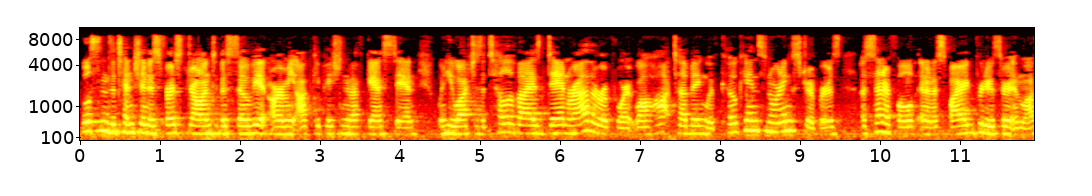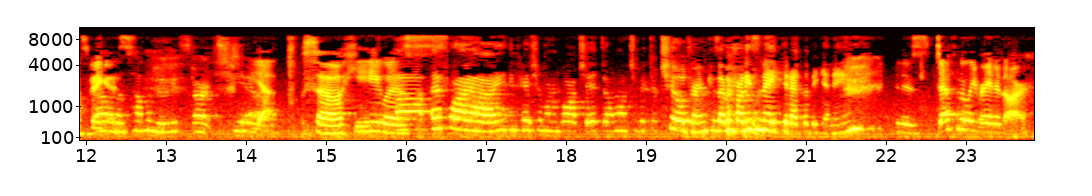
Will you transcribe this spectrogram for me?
Wilson's attention is first drawn to the Soviet Army occupation of Afghanistan when he watches a televised Dan Rather report while hot tubbing with cocaine snorting strippers, a centerfold, and an aspiring producer in Las Oh, that's Vegas. how the movie starts. yeah. yeah. So he was. Uh, FYI, in case you want to watch it, don't watch it with your children because everybody's naked at the beginning. It is definitely rated R.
